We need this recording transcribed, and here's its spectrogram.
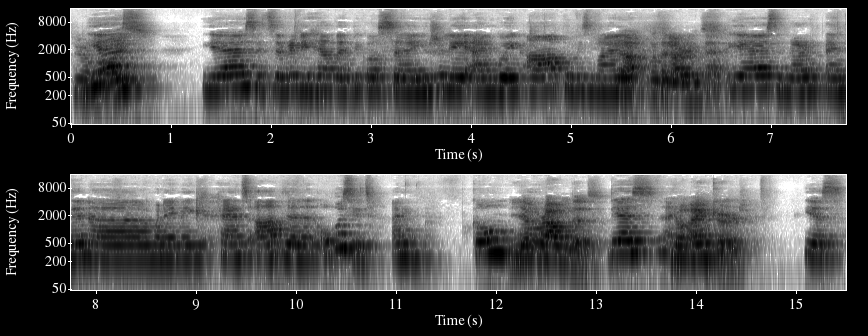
to your Yes. voice? Yes, it's really helped because uh, usually I'm going up with my Yeah, with the larynx. Uh, yes, and, learn- and then uh, when I make hands up, then opposite. I'm go. You're more- grounded. Yes. I'm- You're anchored. yes.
